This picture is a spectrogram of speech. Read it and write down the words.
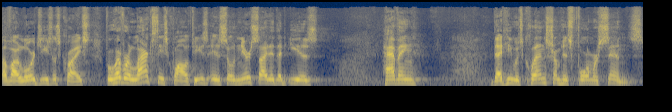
of our Lord Jesus Christ. For whoever lacks these qualities is so nearsighted that he is having that he was cleansed from his former sins.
